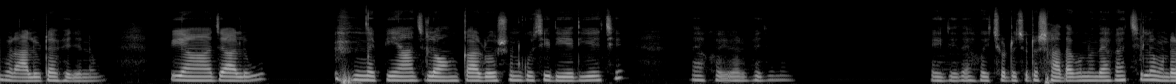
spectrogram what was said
এবার আলুটা ভেজে নেব। পেঁয়াজ, আলু পেঁয়াজ, লঙ্কা, রসুন কুচি দিয়ে দিয়েছি। দেখো এবার ভেজে নেব। এই যে দেখো ছোটো ছোটো সাদাগুলো দেখাচ্ছিলাম, ওটা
